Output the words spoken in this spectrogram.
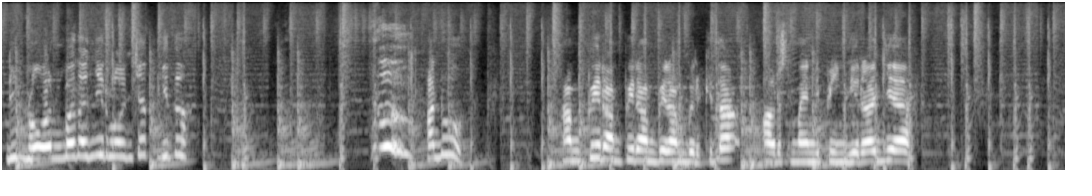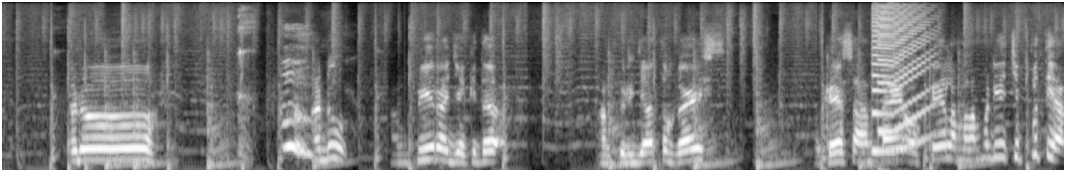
Di blown banget anjir loncat gitu. Aduh. Hampir hampir hampir hampir kita harus main di pinggir aja. Aduh. Aduh, hampir aja kita hampir jatuh guys. Oke, santai. Oke, lama-lama dia cepet ya.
